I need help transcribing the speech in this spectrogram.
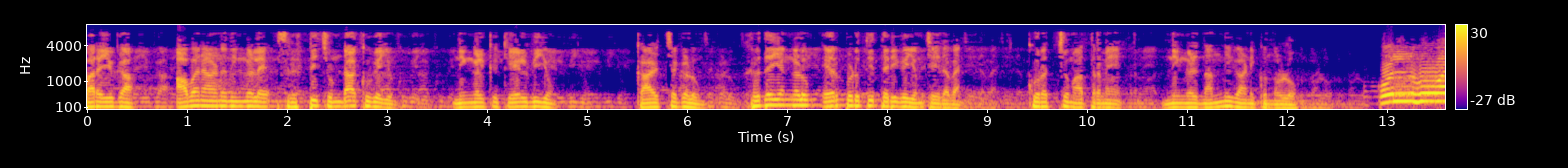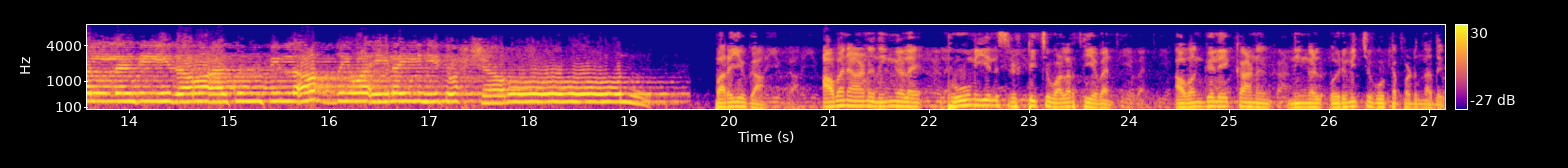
പറയുക അവനാണ് നിങ്ങളെ സൃഷ്ടിച്ചുണ്ടാക്കുകയും നിങ്ങൾക്ക് കേൾവിയും കാഴ്ചകളും ഹൃദയങ്ങളും ഏർപ്പെടുത്തി തരികയും ചെയ്തവൻ. കുറച്ചു മാത്രമേ നിങ്ങൾ നന്ദി കാണിക്കുന്നുള്ളൂ. പറയുക അവനാണ് നിങ്ങളെ ഭൂമിയിൽ സൃഷ്ടിച്ചു വളർത്തിയവൻ. അവങ്കിലേക്കാണ് നിങ്ങൾ ഒരുമിച്ചു കൂട്ടപ്പെടുന്നത്.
